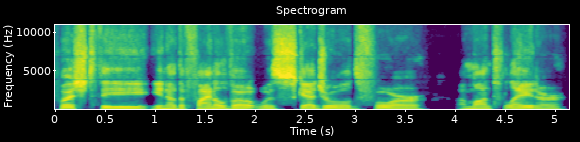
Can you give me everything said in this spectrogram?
pushed the you know the final vote was scheduled for a month later.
